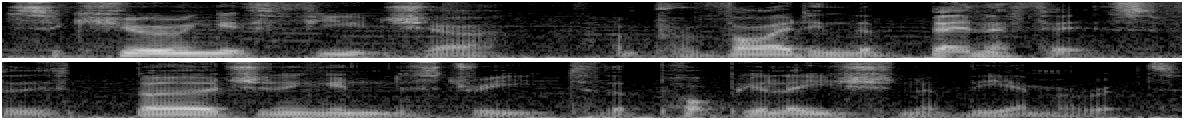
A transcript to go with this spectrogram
securing its future and providing the benefits for this burgeoning industry to the population of the emirate.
